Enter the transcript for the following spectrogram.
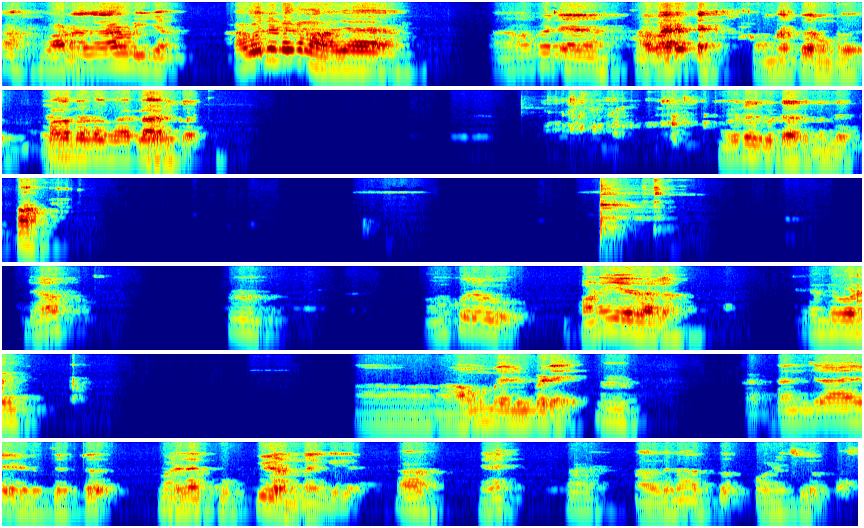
ആ വാടാ ഞാൻ കുടിക്കാം അവരെടുക്കണോ ചായ അവന് ആ, വരട്ടെ വന്നിട്ട് നമുക്ക് അവരെടുക്കാം അല്ലേ എടുക്കാം ഇവിടെ കിട്ടായിരുന്നല്ലേ ആ. ഡാ, ഉം. നമുക്കൊരു പണി ചെയ്താലോ എന്ത് പണി ആ, അവൻ വരുമ്പോഴേ ഉം. കട്ടൻ ചായ എടുത്തിട്ട് പഴയ കുപ്പി ഉണ്ടെങ്കിൽ ആ. ഏ ആ. അതിനകത്ത് ഒഴിച്ചു വെക്കാം.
